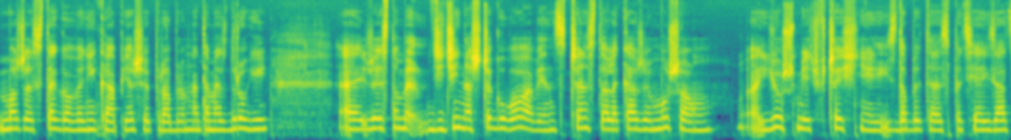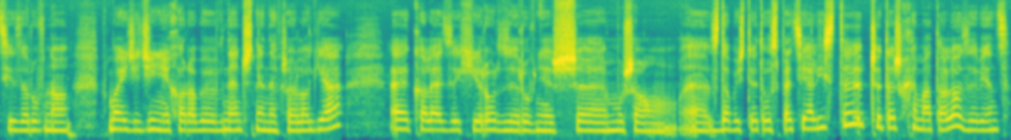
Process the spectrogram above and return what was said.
może z tego wynika pierwszy problem. Natomiast drugi, że jest to dziedzina szczegółowa, więc często lekarze muszą już mieć wcześniej zdobyte specjalizacje zarówno w mojej dziedzinie choroby wewnętrzne, nefrologia. E, Koledzy chirurdzy również e, muszą e, zdobyć tytuł specjalisty, czy też hematolodzy, więc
